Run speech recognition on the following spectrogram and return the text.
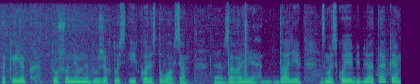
такий, як то, що ним не дуже хтось і користувався взагалі. Далі з морської бібліотеки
